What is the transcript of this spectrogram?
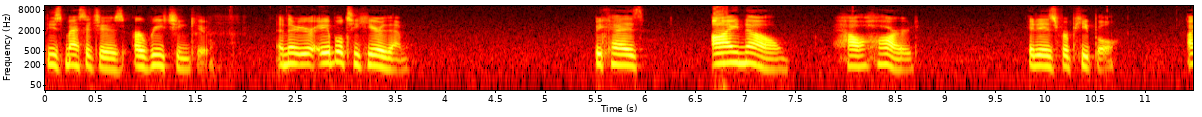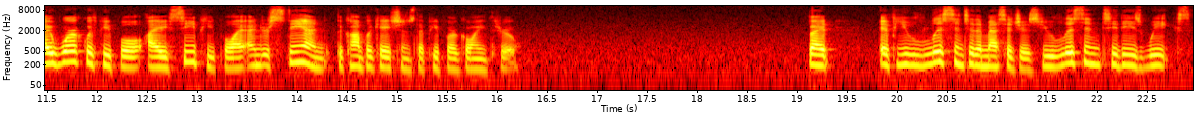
these messages are reaching you and that you're able to hear them. Because I know how hard it is for people. I work with people, I see people, I understand the complications that people are going through. But if you listen to the messages, you listen to these weeks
